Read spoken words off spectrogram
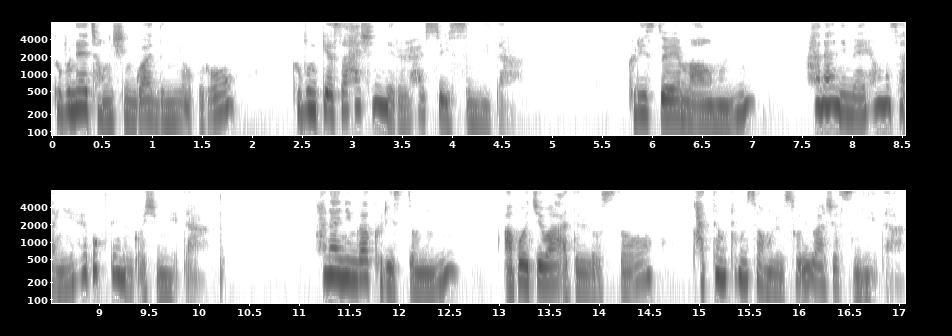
그분의 정신과 능력으로 그분께서 하신 일을 할 수 있습니다. 그리스도의 마음은 하나님의 형상이 회복되는 것입니다. 하나님과 그리스도는 아버지와 아들로서 같은 품성을 소유하셨습니다.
